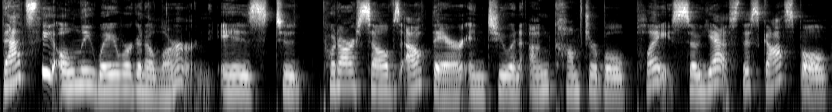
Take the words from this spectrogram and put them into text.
that's the only way we're going to learn is to put ourselves out there into an uncomfortable place. So yes, this gospel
